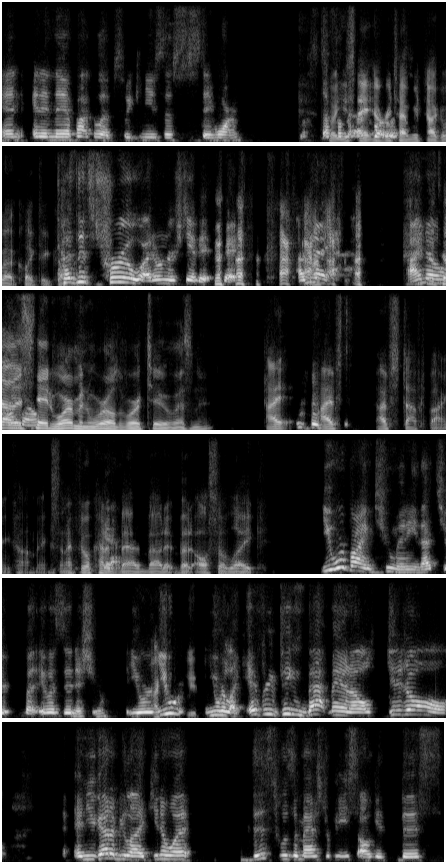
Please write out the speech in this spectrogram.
and and in the apocalypse, we can use those to stay warm. That's what you say every time we talk about collected Because it's true. I don't understand it. Okay, I mean, I, I know. That's how I they know. stayed warm in World War II, wasn't it? I I've I've stopped buying comics and I feel kind of bad about it, but also like You were buying too many. That's your. But it was an issue. You were I you were you were like everything Batman. I'll get it all, and you got to be like, you know what? This was a masterpiece. I'll get this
